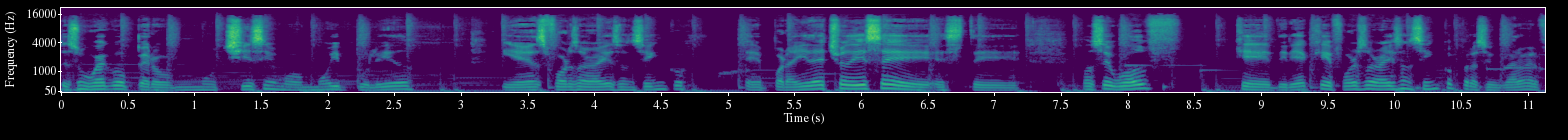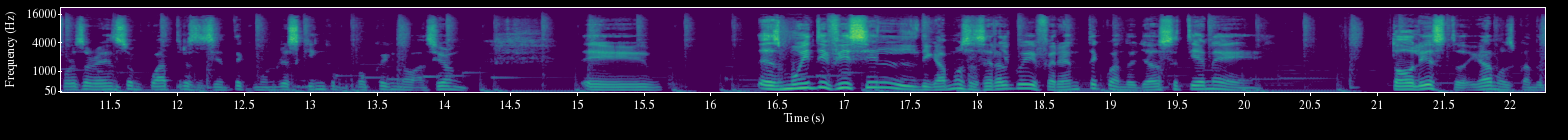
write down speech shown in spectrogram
es un juego, pero muchísimo, muy pulido y es Forza Horizon 5. Eh, por ahí de hecho dice este José Wolf que diría que Forza Horizon 5, pero si jugaron el Forza Horizon 4 se siente como un reskin con poco innovación. Eh, es muy difícil, digamos, hacer algo diferente cuando ya se tiene todo listo, digamos, cuando,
